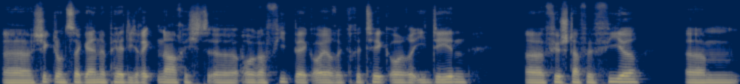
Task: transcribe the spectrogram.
Äh, schickt uns da gerne per Direktnachricht äh, eurer Feedback, eure Kritik, eure Ideen äh, für Staffel 4 ähm,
